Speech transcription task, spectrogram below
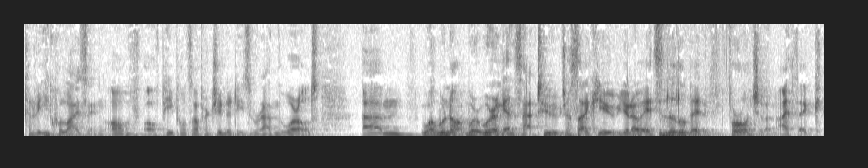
kind of equalizing of, of people's opportunities around the world. Um, well, we're not. We're, we're against that too, just like you. You know, it's a little bit fraudulent, I think,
